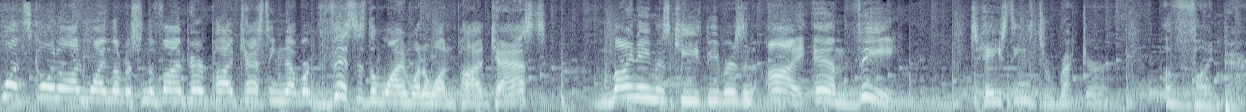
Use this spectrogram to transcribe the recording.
What's going on, wine lovers from the VinePair Podcasting Network? This is the Wine 101 podcast. My name is Keith Beavers, and I am the Tastings Director of VinePair.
